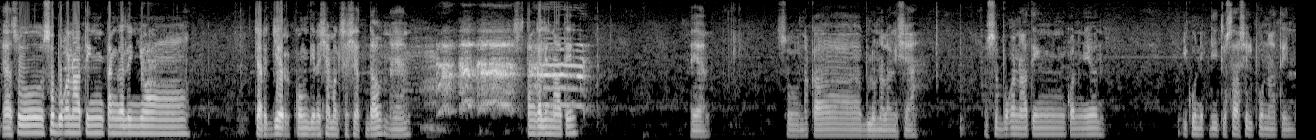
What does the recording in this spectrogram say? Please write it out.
Ayan, so, subukan nating tanggalin yung charger kung di na siya magsa-shutdown. Ayan. So, tanggalin natin. Ayan. So, naka-blue na lang siya. So, subukan nating kung ngayon i-connect dito sa cellphone natin.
